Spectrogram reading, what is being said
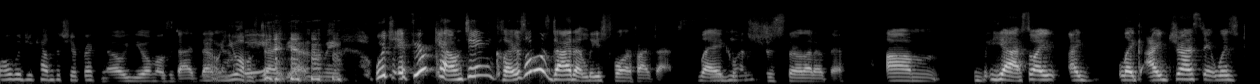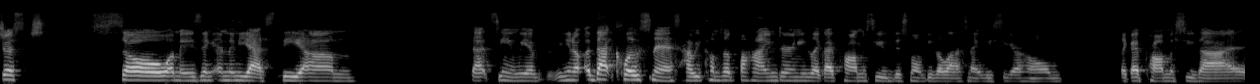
oh would you count the shipwreck no you almost died then No, you almost me." died. Yeah, which if you're counting claire's almost died at least four or five times like Mhm. let's just throw that out there um yeah so i i like i just it was just so amazing and then yes the um that scene we have you know that closeness how he comes up behind her and he's like i promise you this won't be the last night we see your home like i promise you that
